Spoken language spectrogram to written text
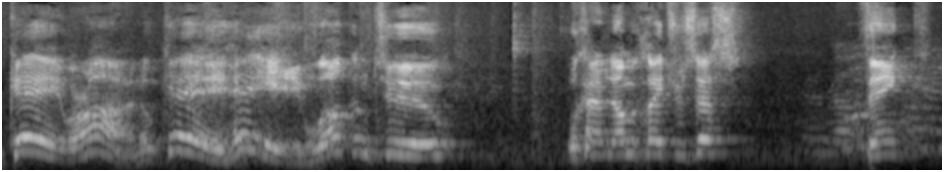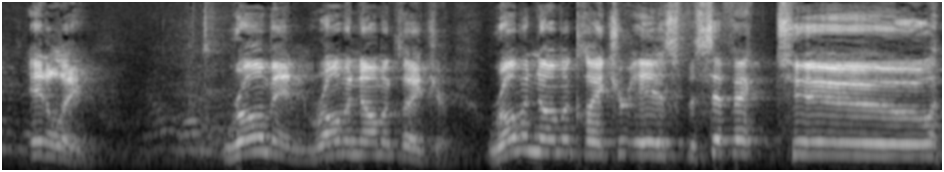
Okay, we're on. Okay, hey, welcome to, what kind of nomenclature is this? Think Italy. Roman, Roman nomenclature. Roman nomenclature is specific to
